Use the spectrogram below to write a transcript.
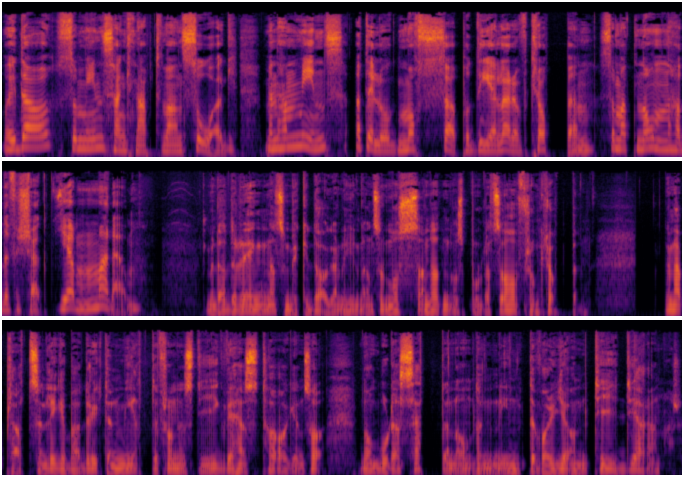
Och idag så minns han knappt vad han såg. Men han minns att det låg mossa på delar av kroppen. Som att någon hade försökt gömma den. Men det hade regnat så mycket dagarna innan så mossan hade nog spolats av från kroppen. Den här platsen ligger bara drygt en meter från en stig vid hästhagen så någon borde ha sett den om den inte var gömd tidigare annars.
